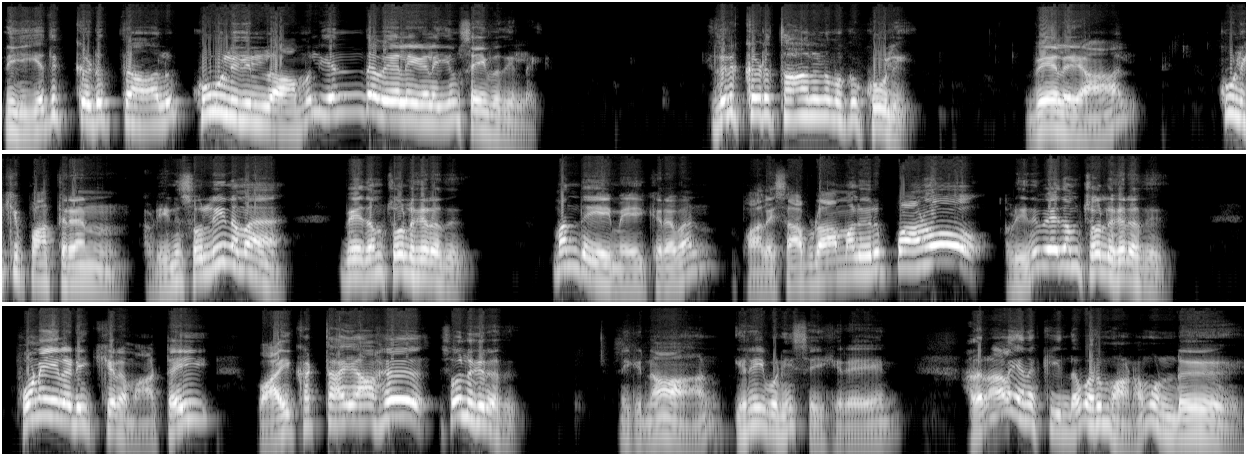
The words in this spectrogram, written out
நீங்கள் எதுக்கெடுத்தாலும் கூலி இல்லாமல் எந்த வேலைகளையும் செய்வதில்லை. எதற்கெடுத்தாலும் நமக்கு கூலி. வேலையால் கூலிக்கு பாத்திரன் அப்படின்னு சொல்லி நம்ம வேதம் சொல்லுகிறது. மந்தையை மேய்க்கிறவன் பாலை சாப்பிடாமல் இருப்பானோ அப்படின்னு வேதம் சொல்லுகிறது. புனையல் அடிக்கிற மாட்டை வாய்க்கட்டாயாக சொல்லுகிறது. இன்னைக்கு நான் இறைவனை செய்கிறேன். அதனால் எனக்கு இந்த வருமானம் உண்டு.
